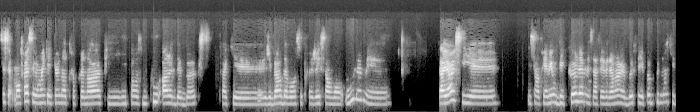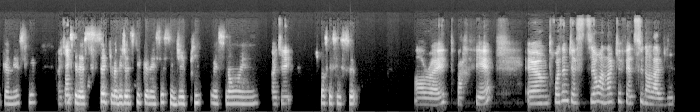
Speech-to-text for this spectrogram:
c'est ça. Mon frère, c'est vraiment quelqu'un d'entrepreneur, puis il passe beaucoup out of the box. Fait que euh, j'ai peur de voir ses projets s'en vont où, là, mais... Euh, d'ailleurs, euh, il s'est entraîné au DECA, là, mais ça fait vraiment un bout. Il n'y a pas beaucoup de monde qui le connaissent. Là. Je pense que le seul qui m'a déjà dit qu'il connaissait, c'est JP, mais sinon... OK. Je pense que c'est ça. All right, parfait. Euh, troisième question, Anna, que fais-tu dans la vie?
